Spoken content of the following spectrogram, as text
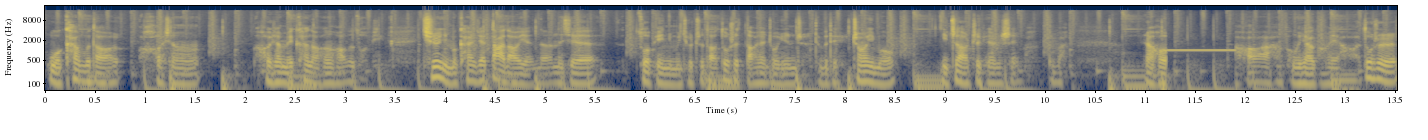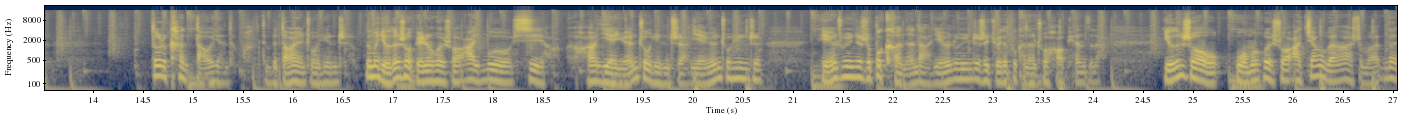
我看不到，好像好像没看到很好的作品。其实你们看一些大导演的那些作品，你们就知道都是导演中心制，对不对？张艺谋，你知道制片是谁吗？对吧？好啊，冯小刚也好，都是都是看导演的嘛，对不对？导演中心制。那么有的时候别人会说啊，一部戏好像演员中心制，演员中心制，演员中心制是不可能的，演员中心制是绝对不可能出好片子的。有的时候我们会说啊，姜文啊什么，那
